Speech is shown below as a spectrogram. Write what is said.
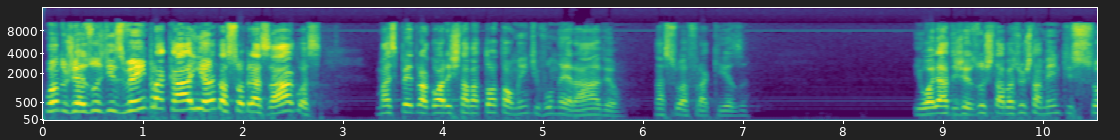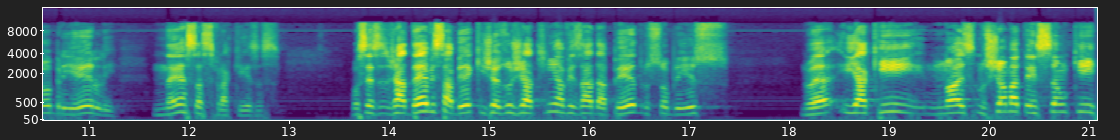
quando Jesus diz: Vem para cá e anda sobre as águas. Mas Pedro agora estava totalmente vulnerável na sua fraqueza. E o olhar de Jesus estava justamente sobre ele nessas fraquezas. Você já deve saber que Jesus já tinha avisado a Pedro sobre isso. Não é? E aqui nós nos chama a atenção que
